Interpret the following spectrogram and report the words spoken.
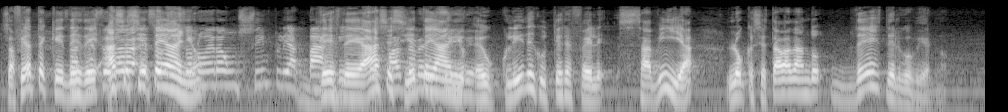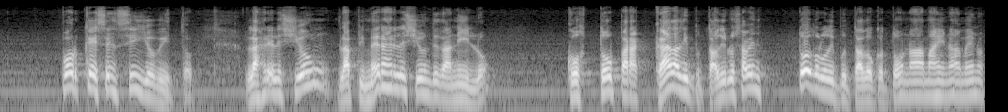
O sea, fíjate que desde hace siete años... no era un simple ataque. Desde hace siete años, Euclides Gutiérrez Félix sabía lo que se estaba dando desde el gobierno. ¿Por qué? Sencillo, Víctor. La reelección, la primera reelección de Danilo costó para cada diputado, y lo saben todos los diputados, costó nada más y nada menos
